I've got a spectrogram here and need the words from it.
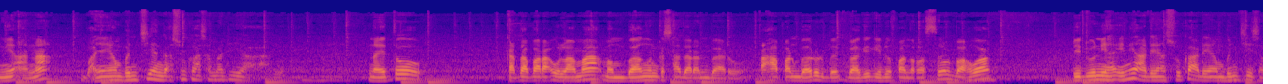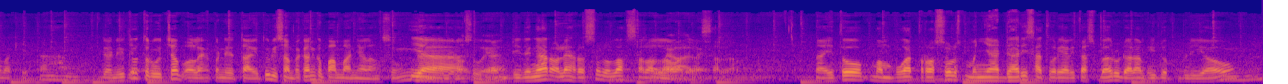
ini anak banyak yang benci yang nggak suka sama dia. Nah itu kata para ulama membangun kesadaran baru, tahapan baru bagi kehidupan Rasul bahwa di dunia ini ada yang suka, ada yang benci sama kita. Dan itu terucap oleh pendeta itu disampaikan ke pamannya langsung dan Iya, oleh Rasul ya. didengar oleh Rasulullah Sallallahu Alaihi Wasallam. Nah itu membuat Rasul menyadari satu realitas baru dalam hidup beliau, Hmm.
